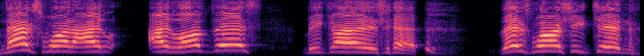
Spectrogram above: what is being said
Next one, I I love this because there's Washington.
